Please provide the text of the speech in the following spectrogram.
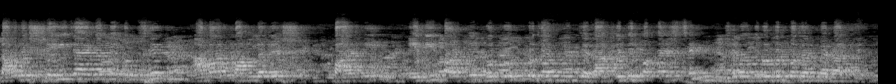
তাহলে সেই জায়গাতে হচ্ছে আমার বাংলাদেশ পার্টি এবি পার্টি নতুন প্রজন্মের যে রাজনীতির কথা এসছে সেটা হচ্ছে নতুন প্রজন্মের রাজনীতি।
